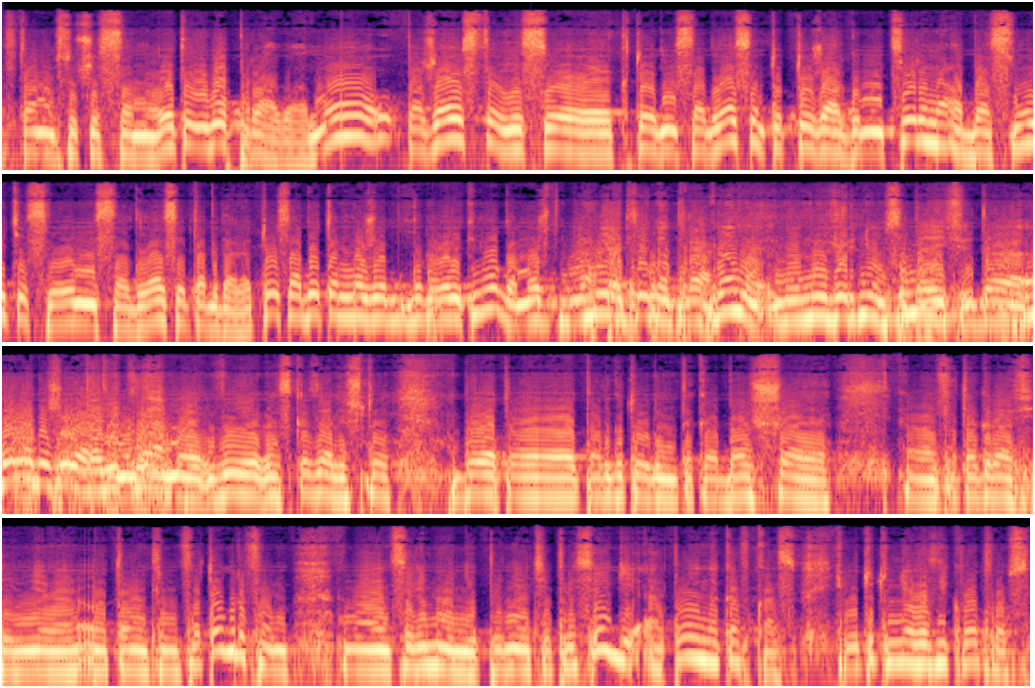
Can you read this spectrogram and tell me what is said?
в данном случае со мной, это его право. Но, пожалуйста, если кто не согласен, то тоже аргументированно обоснуйте свое несогласие и так далее. То есть об этом можно говорить много, может быть... Мы отдельно программу, но мы вернемся до, до, до, до рекламы. Вы сказали, что была подготовлена такая большая э, фотография э, талантливым фотографом на церемонии принятия присяги, отправлена на Кавказ. И вот тут у меня возник вопрос.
